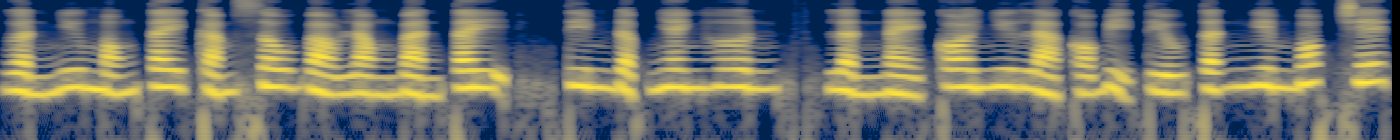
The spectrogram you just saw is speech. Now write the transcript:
gần như móng tay cắm sâu vào lòng bàn tay, tim đập nhanh hơn, lần này coi như là có bị Tiếu Tấn Nghiêm bóp chết,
